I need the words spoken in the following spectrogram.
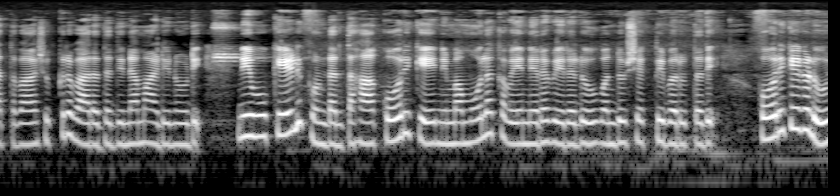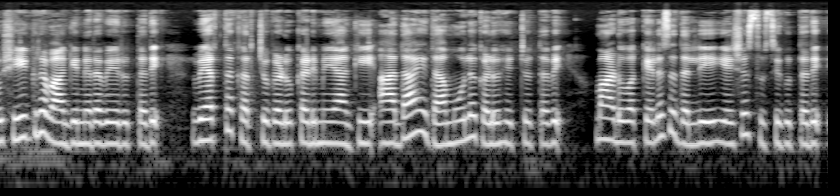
ಅಥವಾ ಶುಕ್ರವಾರದ ದಿನ ಮಾಡಿ ನೋಡಿ. ನೀವು ಕೇಳಿಕೊಂಡಂತಹ ಕೋರಿಕೆ ನಿಮ್ಮ ಮೂಲಕವೇ ನೆರವೇರಲು ಒಂದು ಶಕ್ತಿ ಬರುತ್ತದೆ. ಕೋರಿಕೆಗಳು ಶೀಘ್ರವಾಗಿ ನೆರವೇರುತ್ತದೆ. ವ್ಯರ್ಥ ಖರ್ಚುಗಳು ಕಡಿಮೆಯಾಗಿ ಆದಾಯದ ಮೂಲಗಳು ಹೆಚ್ಚುತ್ತವೆ. ಮಾಡುವ ಕೆಲಸದಲ್ಲಿ ಯಶಸ್ಸು ಸಿಗುತ್ತದೆ.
